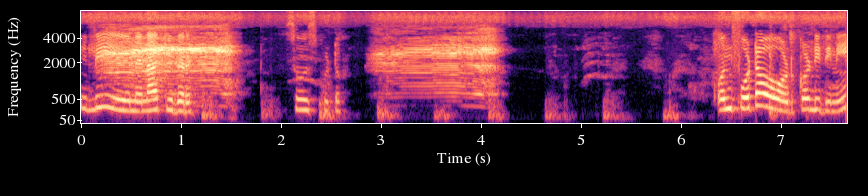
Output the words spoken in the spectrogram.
ಇಲ್ಲಿ ನೆನಾಕಿದ್ದಾರೆ ಸೋಸ್ಬಿಟ್ಟು. ಒಂದು ಫೋಟೋ ಹೊಡ್ಕೊಂಡಿದ್ದೀನಿ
